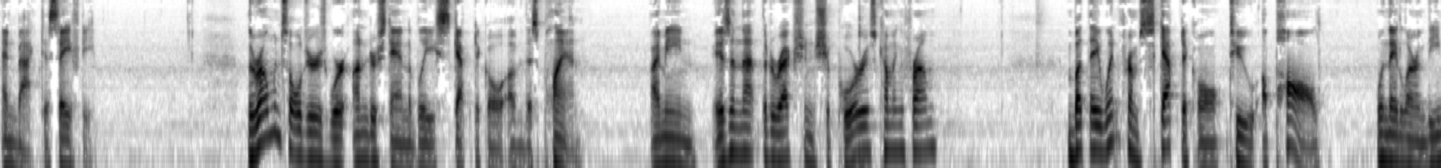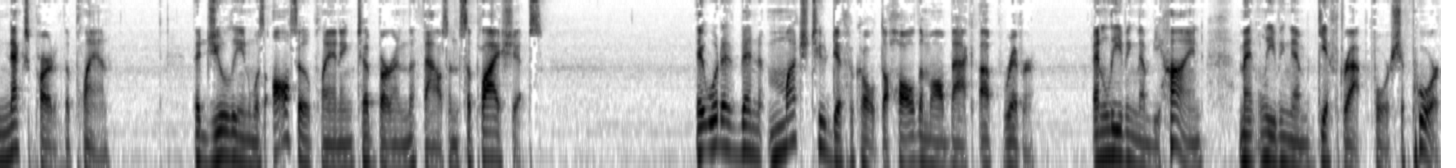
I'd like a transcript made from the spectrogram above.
and back to safety. The Roman soldiers were understandably skeptical of this plan. I mean, isn't that the direction Shapur is coming from? But they went from skeptical to appalled when they learned the next part of the plan, that Julian was also planning to burn the thousand supply ships, it would have been much too difficult to haul them all back upriver, and leaving them behind meant leaving them gift-wrapped for Shapur.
